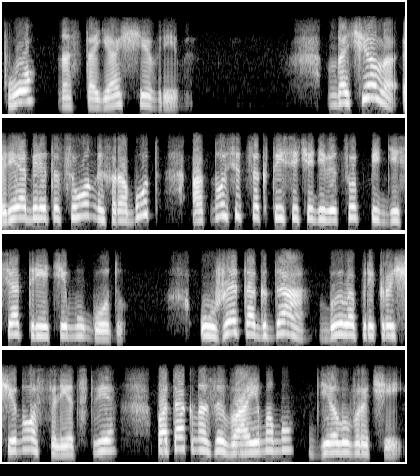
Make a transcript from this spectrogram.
по настоящее время. Начало реабилитационных работ относится к 1953 году. Уже тогда было прекращено следствие по так называемому делу врачей.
